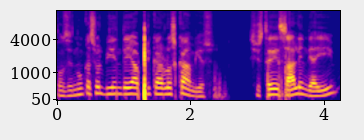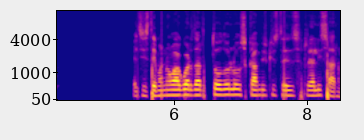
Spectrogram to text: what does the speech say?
Entonces nunca se olviden de aplicar los cambios. Si ustedes salen de ahí, el sistema no va a guardar todos los cambios que ustedes realizaron.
